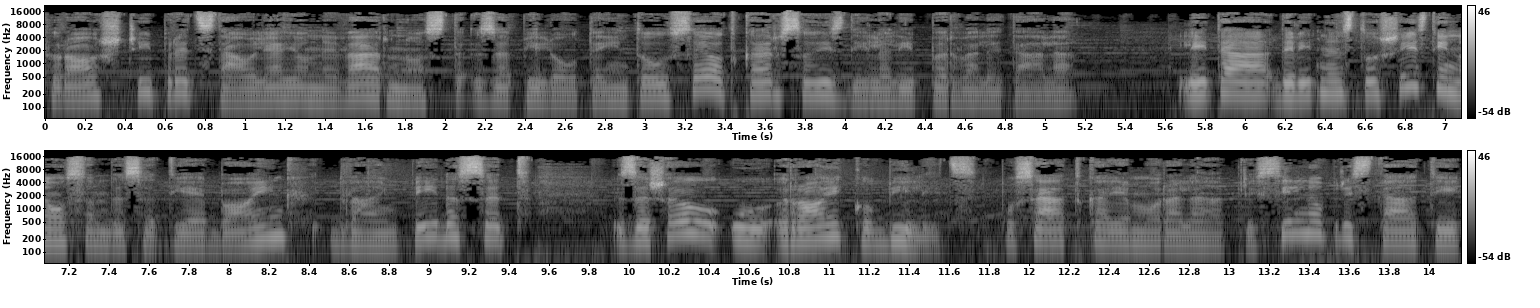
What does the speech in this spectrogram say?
hrošči predstavljajo nevarnost za pilote in to vse, odkar so izdelali prva letala. Leta 1986 je Boeing 52 zašel v roj kobilic. Posadka je morala prisilno pristati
